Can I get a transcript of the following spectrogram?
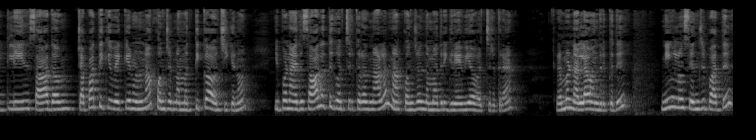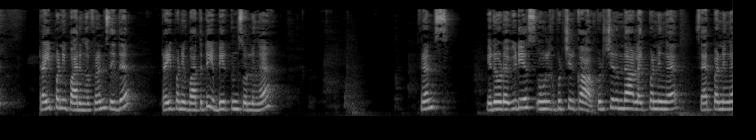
இட்லி சாதம் சப்பாத்திக்கு வைக்கணும்னா கொஞ்சம் நம்ம திக்காக வச்சுக்கணும். இப்போ நான் இது சாதத்துக்கு வச்சிருக்கிறதுனால நான் கொஞ்சம் இந்த மாதிரி கிரேவியாக வச்சிருக்கிறேன். ரொம்ப நல்லா வந்திருக்குது. நீங்களும் செஞ்சு பார்த்து ட்ரை பண்ணி பாருங்கள் ஃப்ரெண்ட்ஸ் இதை ட்ரை பண்ணி பார்த்துட்டு எப்படி இருக்குன்னு சொல்லுங்கள் ஃப்ரெண்ட்ஸ் என்னோட வீடியோஸ் உங்களுக்கு பிடிச்சிருக்கா? பிடிச்சிருந்தா லைக் பண்ணுங்க ஷேர் பண்ணுங்க.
